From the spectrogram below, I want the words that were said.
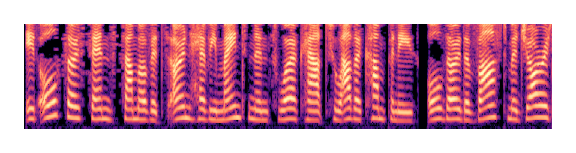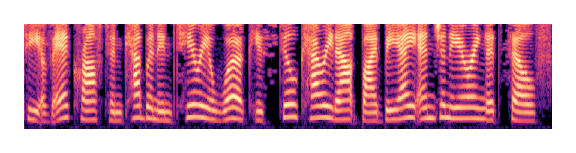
It also sends some of its own heavy maintenance work out to other companies, although the vast majority of aircraft and cabin interior work is still carried out by BA Engineering itself.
